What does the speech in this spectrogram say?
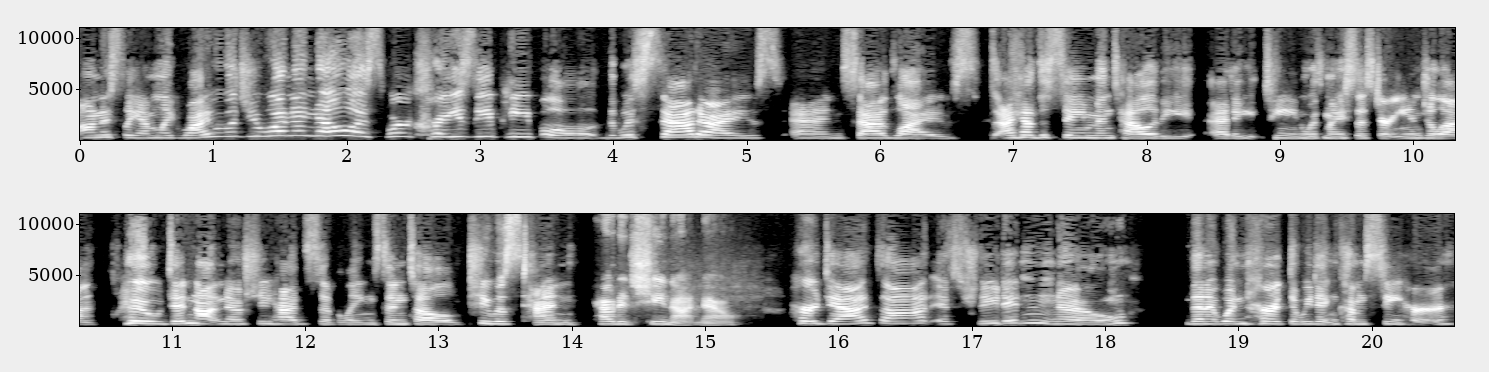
honestly, I'm like, why would you want to know us? We're crazy people with sad eyes and sad lives. I had the same mentality at 18 with my sister Angela, who did not know she had siblings until she was 10. How did she not know? Her dad thought if she didn't know, then it wouldn't hurt that we didn't come see her.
